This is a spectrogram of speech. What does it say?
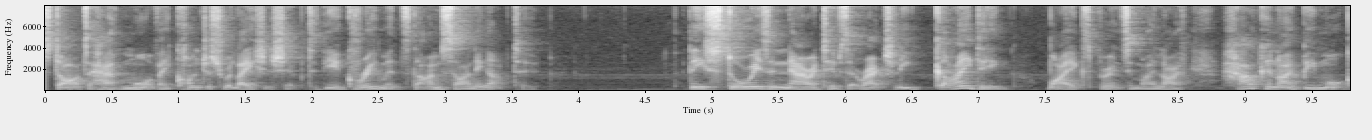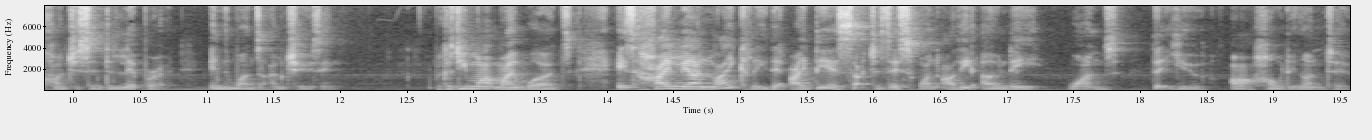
start to have more of a conscious relationship to the agreements that I'm signing up to? These stories and narratives that are actually guiding my experience in my life, how can I be more conscious and deliberate in the ones that I'm choosing? Because you mark my words, it's highly unlikely that ideas such as this one are the only ones that you are holding on to.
